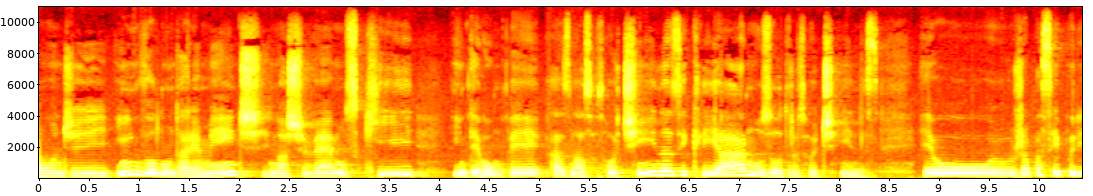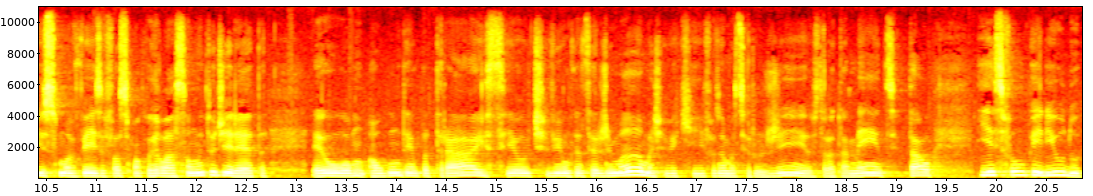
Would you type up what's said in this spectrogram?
onde involuntariamente nós tivemos que interromper as nossas rotinas e criarmos outras rotinas. Eu já passei por isso uma vez, eu faço uma correlação muito direta. Eu, algum tempo atrás, eu tive um câncer de mama, tive que fazer uma cirurgia, os tratamentos e tal. E esse foi um período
